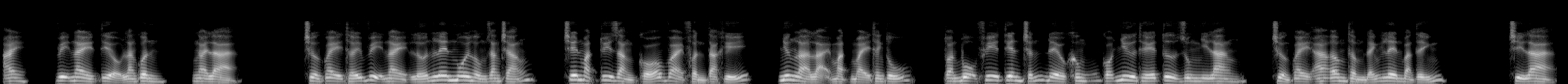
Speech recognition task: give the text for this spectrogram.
Ai, vị này tiểu lang quân, ngài là. Trường quầy thấy vị này lớn lên môi hồng răng trắng, trên mặt tuy rằng có vài phần tà khí, nhưng là lại mặt mày thanh tú, toàn bộ phi tiên chấn đều không có như thế tư dung nhi lang, trưởng quầy A âm thầm đánh lên bản tính. Chỉ là,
